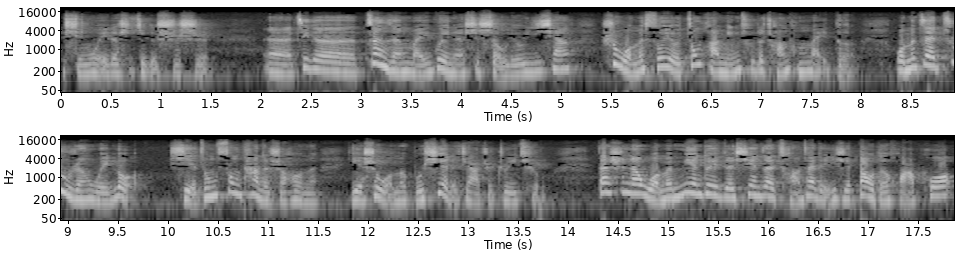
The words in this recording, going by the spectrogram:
行为的是这个实施。呃，这个赠人玫瑰呢是手留余香，是我们所有中华民族的传统美德。我们在助人为乐、雪中送炭的时候呢，也是我们不懈的价值追求。但是呢，我们面对着现在存在的一些道德滑坡、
